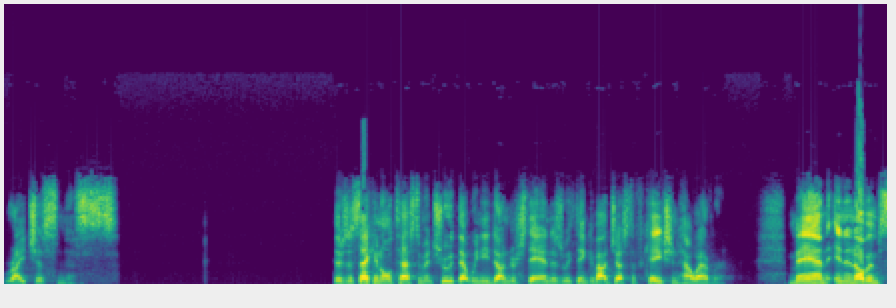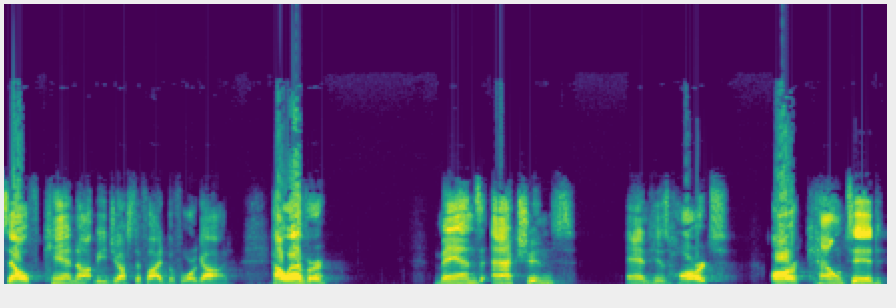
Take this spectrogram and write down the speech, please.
righteousness. There's a second Old Testament truth that we need to understand as we think about justification, however. Man, in and of himself, cannot be justified before God. However, man's actions and his heart are counted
